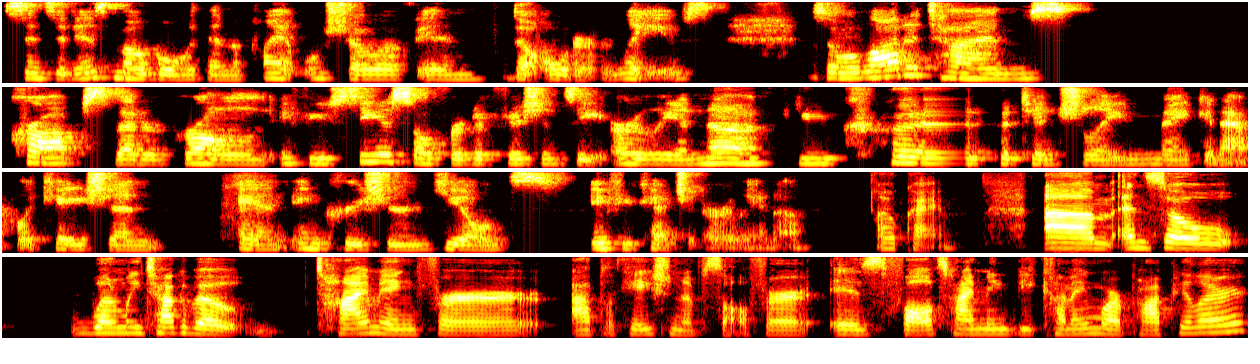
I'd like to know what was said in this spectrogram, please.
since it is mobile within the plant, will show up in the older leaves. So, a lot of times, crops that are grown, if you see a sulfur deficiency early enough, you could potentially make an application and increase your yields if you catch it early enough. Okay. Um, and so when we talk about timing for application of sulfur, is fall timing becoming more popular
